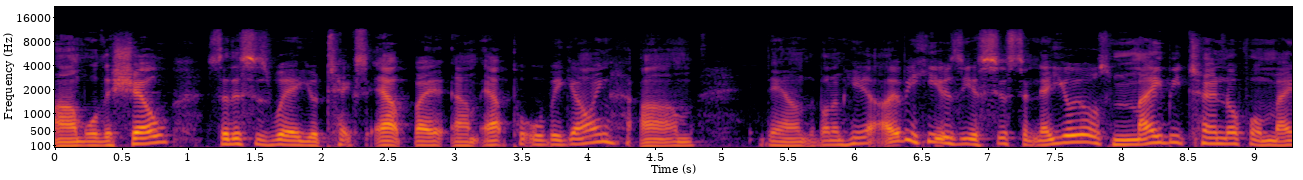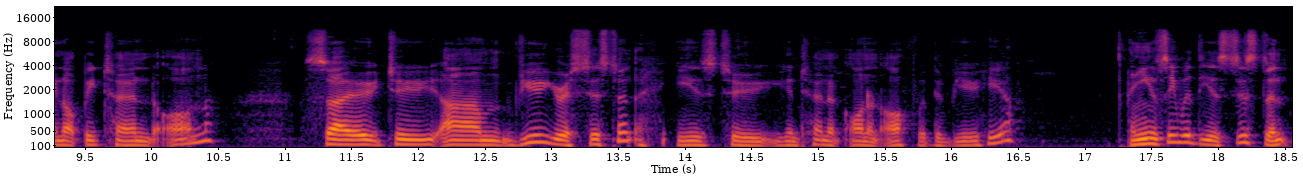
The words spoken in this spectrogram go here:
Um, or the shell. So this is where your text out, um, output will be going. Um, down the bottom here. Over here is the assistant. Now yours may be turned off or may not be turned on. So to um, view your assistant is to, you can turn it on and off with the view here. And you can see with the assistant,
